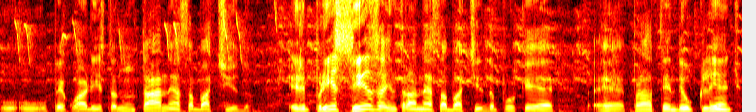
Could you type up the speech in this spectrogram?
o, o pecuarista não está nessa batida. Ele precisa entrar nessa batida porque é, é para atender o cliente.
